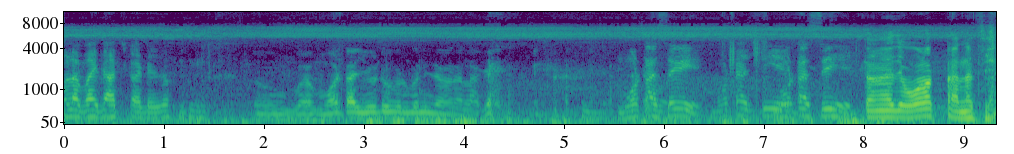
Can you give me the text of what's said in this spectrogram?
ઓલા ભાઈ દાંત કાઢે તો. મોટા યુટ્યુબર બની જવાના લાગે. મોટા છે. મોટા સિંહ મોટા છે. તમે હજી ઓળખતા નથી.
